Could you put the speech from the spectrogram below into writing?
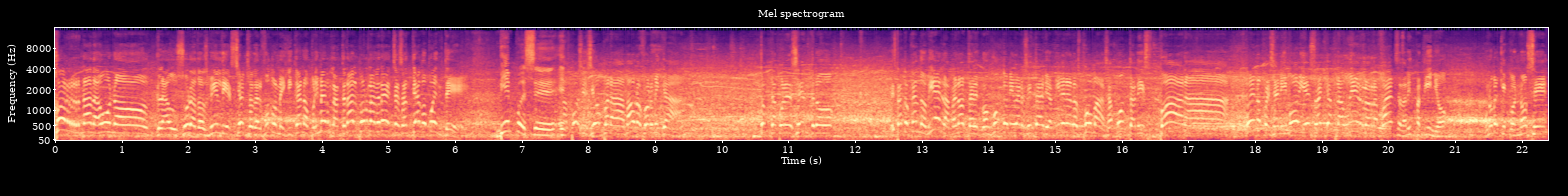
Jornada 1, clausura 2018 del fútbol mexicano. Primer lateral por la derecha, Santiago Puente. Bien, pues eh, La posición para Mauro Formica. Toca por el centro. Está tocando bien la pelota del conjunto universitario. Aquí vienen los Pumas. Apunta, dispara. Bueno, pues se animó y eso hay que aplaudirlo, Rafael. David Patiño, un hombre que conoce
